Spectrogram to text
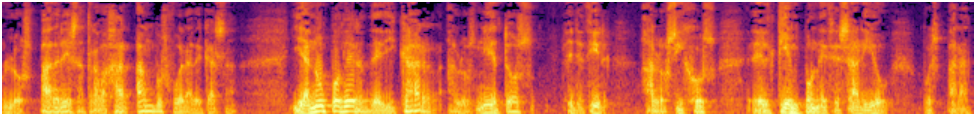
los padres a trabajar ambos fuera de casa y a no poder dedicar a los nietos, es decir, a los hijos, el tiempo necesario pues para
